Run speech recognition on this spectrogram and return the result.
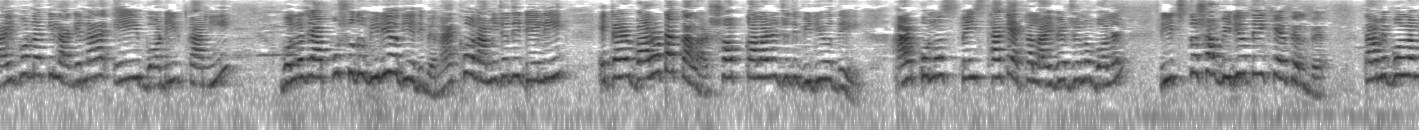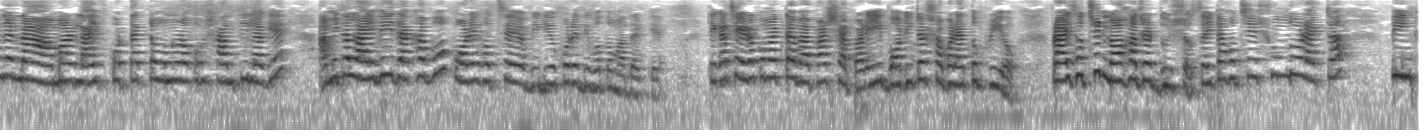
লাইভও নাকি লাগে না, এই বডির কানি। বলল যে, আপু, শুধু ভিডিও দিয়ে দিবেন এখন আমি যদি ডেলি এটার বারোটা কালার সব কালারের যদি ভিডিও দেই, আর কোনো স্পেস থাকে একটা লাইভের জন্য বলেন রিচ তো সব ভিডিওতেই খেয়ে ফেলবে। তা আমি বললাম যে, না, আমার লাইভ করতে একটা অন্যরকম শান্তি লাগে। আমি এটা লাইভেই দেখাবো, পরে হচ্ছে ভিডিও করে দিব তোমাদেরকে। ঠিক আছে এরকম একটা ব্যাপার স্যাপার। এই বডিটা সবার এত প্রিয়। প্রাইস হচ্ছে ন হাজার দুইশো। এটা হচ্ছে সুন্দর একটা পিঙ্ক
